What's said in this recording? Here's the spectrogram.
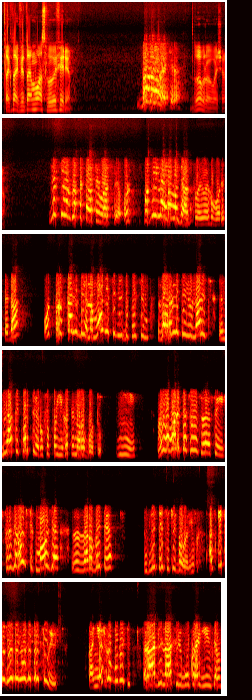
Так, так, вітаємо вас, ви в ефірі. Доброго вечора. Доброго вечора. Я хотіла запитати вас, от подвійне громадянство, ви говорите, да? От проста людина може собі, допустим, за навіть зняти квартиру, щоб поїхати на роботу? Ні. Ви говорите, що цей фрезеровщик може е, заробити 2 тисячі доларів. А скільки людей вони працюють? Звісно, будуть раді нашим українцям,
